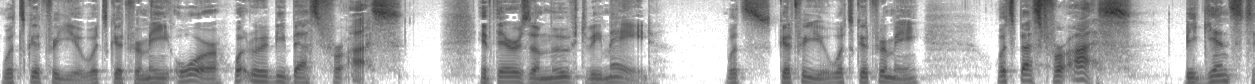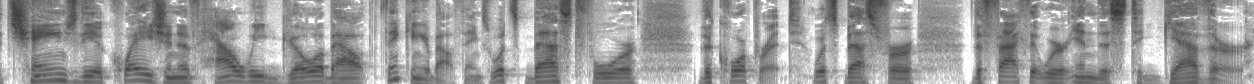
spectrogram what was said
what's good for you? What's good for me? Or what would be best for us? If there is a move to be made, what's good for you? What's good for me? What's best for us? Begins to change the equation of how we go about thinking about things. What's best for the corporate? What's best for the fact that we're in this together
